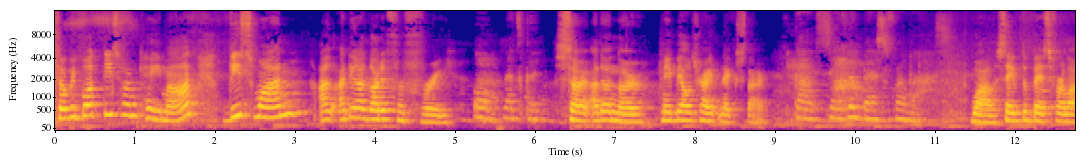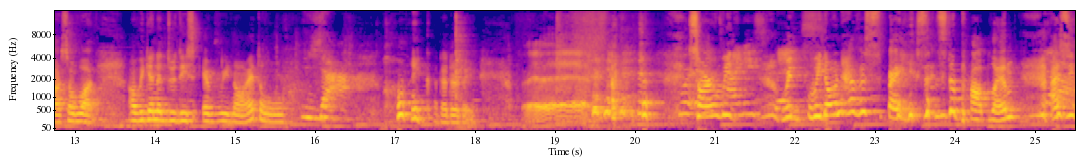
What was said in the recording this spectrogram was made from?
So we bought this from Kmart. This one, I, I think I got it for free. Oh, that's good. So I don't know. Maybe I'll try it next time. Guys, save the best for last. Wow, save the best for last. So what? Are we gonna do this every night or? Yeah. Oh my god, I don't know. Sorry, we we we don't have a space. That's the problem. As you,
